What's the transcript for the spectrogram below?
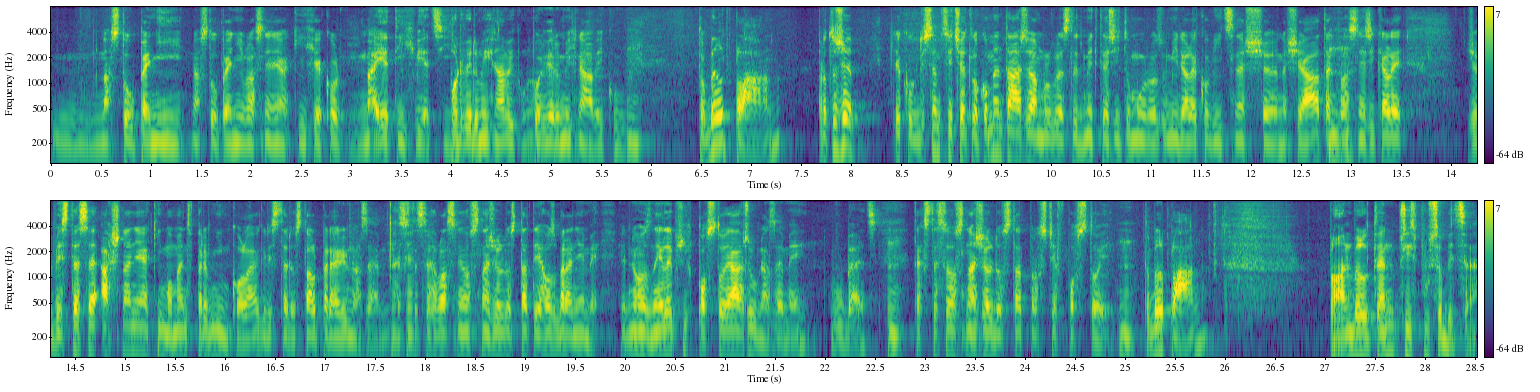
mm, nastoupení, nastoupení vlastně nějakých jako najetých věcí, Podvědomých návyků. No. podvědomých návyků. Hmm. To byl plán, protože jako když jsem si četl komentáře a mluvil s lidmi, kteří tomu rozumí daleko víc než, než já, tak hmm. vlastně říkali, že vy jste se až na nějaký moment v prvním kole, kdy jste dostal Pereiru na zem, tak jste se vlastně ho snažil dostat jeho zbraněmi. Jednoho z nejlepších postojářů na zemi vůbec, hmm. tak jste se ho snažil dostat prostě v postoji. Hmm. To byl plán? Plán byl ten přizpůsobit se.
